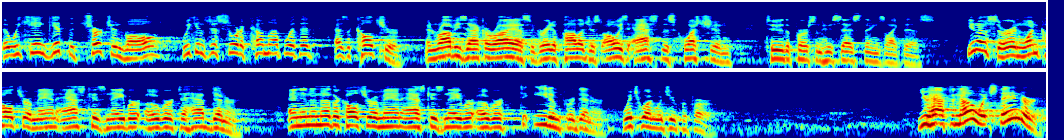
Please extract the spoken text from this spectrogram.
that we can't get the church involved we can just sort of come up with it as a culture. And Ravi Zacharias, a great apologist, always asks this question to the person who says things like this. You know, sir, in one culture a man asks his neighbor over to have dinner. And in another culture a man asks his neighbor over to eat him for dinner. Which one would you prefer? You have to know which standard.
